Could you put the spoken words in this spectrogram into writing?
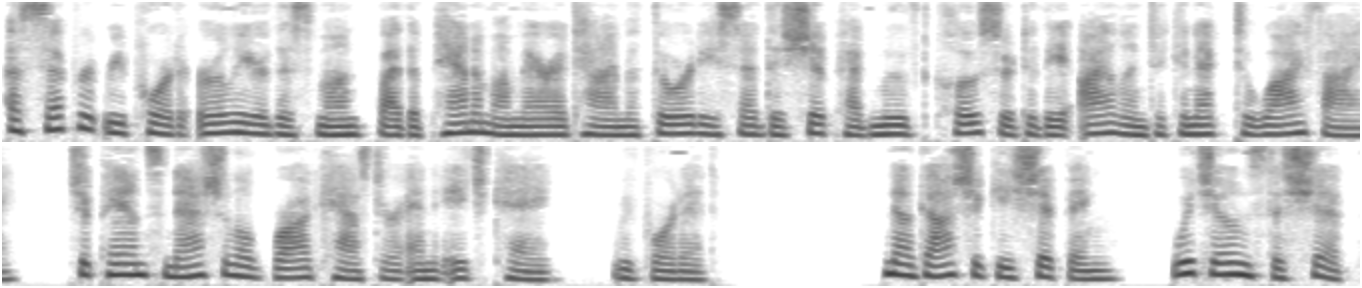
A separate report earlier this month by the Panama Maritime Authority said the ship had moved closer to the island to connect to Wi Fi, Japan's national broadcaster NHK, reported. Nagashiki Shipping, which owns the ship,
